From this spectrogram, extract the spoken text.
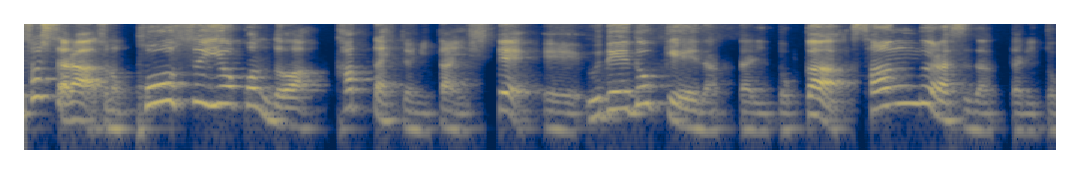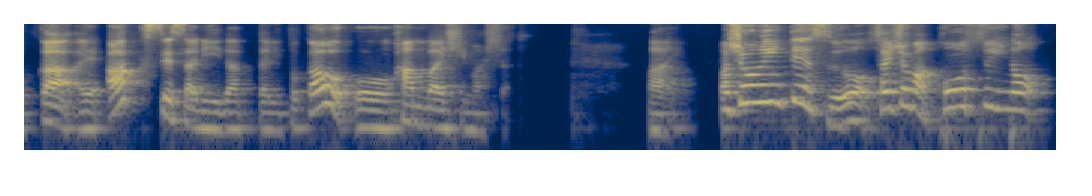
そしたら、その香水を今度は買った人に対して、えー、腕時計だったりとか、サングラスだったりとか、え、アクセサリーだったりとかを販売しました。はい。まあ、商品点数を最初は香水の、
